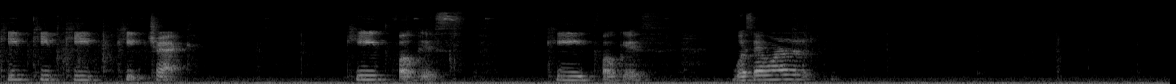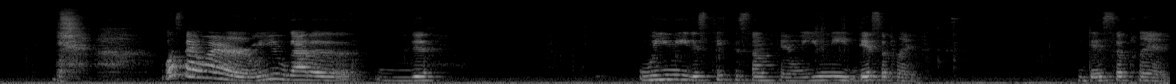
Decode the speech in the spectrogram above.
Keep keep keep keep track keep focus. Keep focus. What's that word? What's that word? When you gotta you need to stick to something, when you need discipline. Discipline,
